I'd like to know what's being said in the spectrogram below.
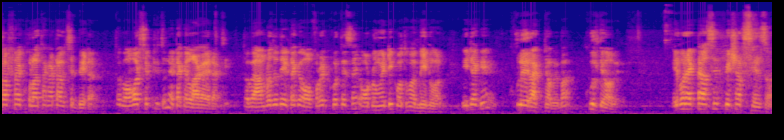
সবসময় খোলা থাকাটা হচ্ছে বেটার তবে ওভার সেফটির জন্য এটাকে লাগায় রাখি। তবে আমরা যদি এটাকে অপারেট করতে চাই অটোমেটিক অথবা ম্যানুয়াল এটাকে খুলে রাখতে হবে বা খুলতে হবে। এরপর একটা আছে প্রেশার সেন্সর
